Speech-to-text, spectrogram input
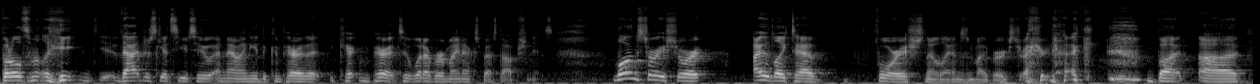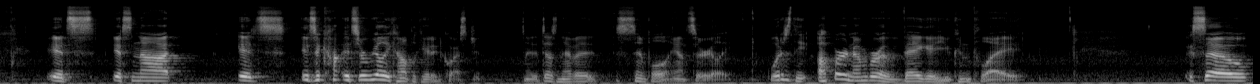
But ultimately, that just gets you to, and now I need to compare that compare it to whatever my next best option is. Long story short, I would like to have four-ish snowlands in my Bergstrider deck, but uh, it's it's not it's it's a it's a really complicated question. It doesn't have a simple answer really. What is the upper number of Vega you can play? So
